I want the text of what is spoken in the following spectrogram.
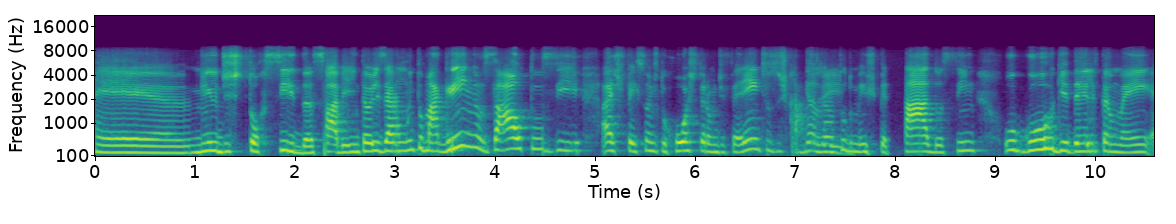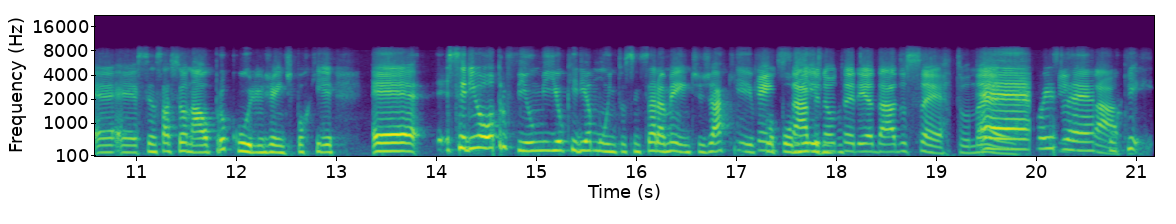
é, meio distorcida, sabe? Então eles eram muito magrinhos, altos e as feições do rosto eram diferentes, os cabelos Sim. eram tudo meio espetado, assim. O Gurg dele também é, é sensacional. Procurem, gente, porque é, seria outro filme e eu queria muito, sinceramente, já que Quem sabe mesmo. não teria dado certo, né? É, pois Quem é, sabe? porque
